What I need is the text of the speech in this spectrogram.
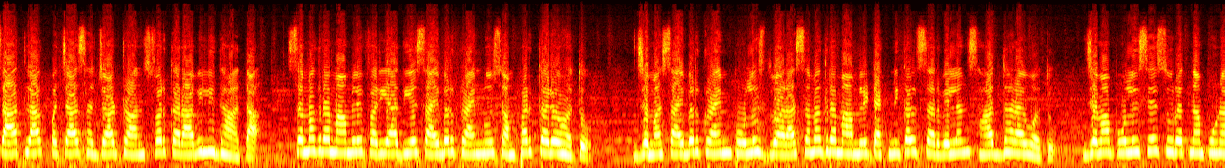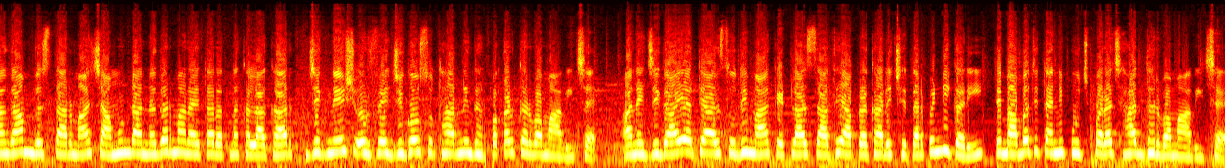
સાત લાખ પચાસ હજાર ટ્રાન્સફર કરાવી લીધા હતા. સમગ્ર મામલે ફરિયાદીએ સાયબર ક્રાઇમનો સંપર્ક કર્યો હતો. જેમાં સાયબર ક્રાઇમ પોલીસ દ્વારા સમગ્ર મામલે ટેકનિકલ સર્વેલન્સ હાથ ધરાયું હતું. જેમાં પોલીસે સુરતના પુણાગામ વિસ્તારમાં ચામુંડા નગરમાં રહેતા રત્ન કલાકાર જિગ્નેશ ઉર્ફે જીગો સુથારની ધરપકડ કરવામાં આવી છે. અને જીગાએ અત્યાર સુધીમાં કેટલા સાથે આ પ્રકારે છેતરપિંડી કરી તે બાબતે તેની પૂછપરછ હાથ ધરવામાં આવી છે.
